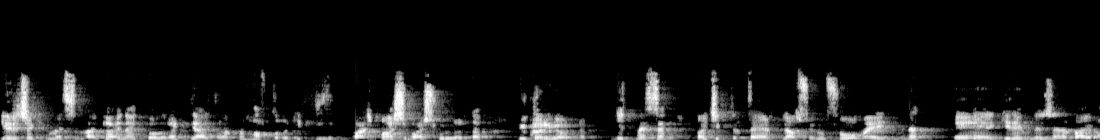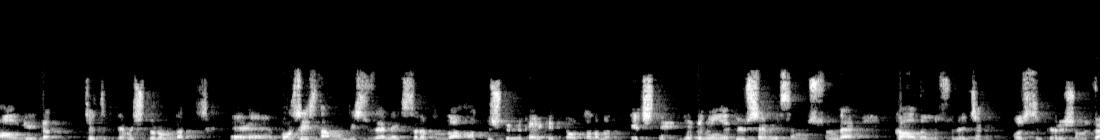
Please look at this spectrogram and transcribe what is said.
geri çekilmesinden kaynaklı olarak diğer taraftan haftalık işsizlik baş, maaşı başvuruları da yukarı yönlü gitmesi açıkçası enflasyonun soğuma eğilimine e, girebileceğine dair algıyı da tetiklemiş durumda. E, Borsa İstanbul BIST Endeks tarafında 60 günlük hareketli ortalamanın geçtiği 7700 seviyesinin üstünde kaldığımız sürece pozitif görüşümüzü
